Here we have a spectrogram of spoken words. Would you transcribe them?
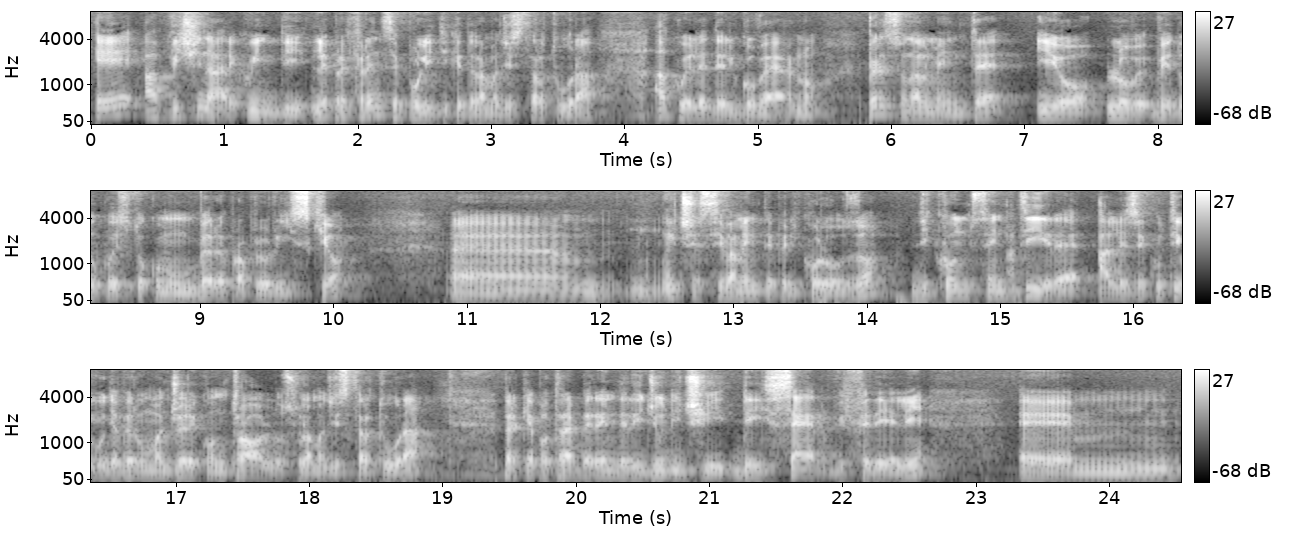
e avvicinare quindi le preferenze politiche della magistratura a quelle del governo. Personalmente io lo vedo questo come un vero e proprio rischio ehm, eccessivamente pericoloso di consentire all'esecutivo di avere un maggiore controllo sulla magistratura perché potrebbe rendere i giudici dei servi fedeli ehm,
